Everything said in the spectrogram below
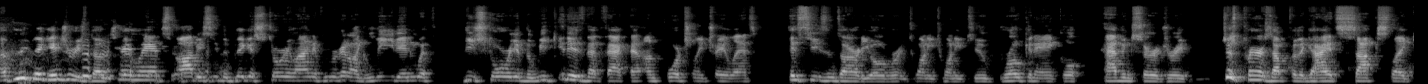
a few big injuries though. Trey Lance, obviously the biggest storyline. If we were gonna like lead in with the story of the week, it is that fact that unfortunately Trey Lance, his season's already over in 2022. Broken ankle, having surgery. Just prayers up for the guy. It sucks. Like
